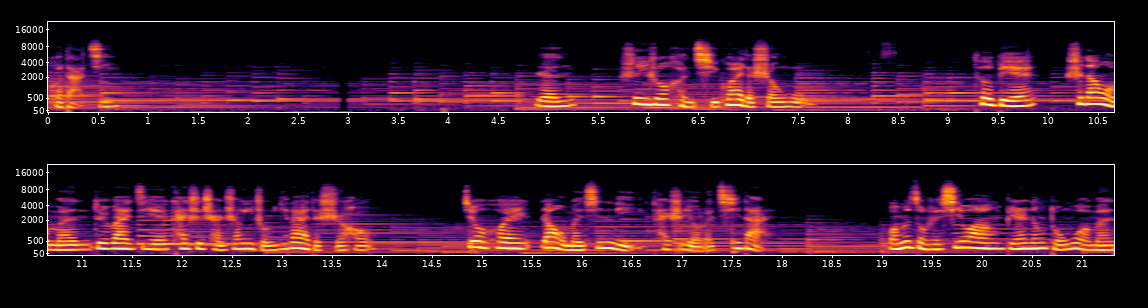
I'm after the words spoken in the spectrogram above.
和打击。人是一种很奇怪的生物，特别是当我们对外界开始产生一种依赖的时候，就会让我们心里开始有了期待。我们总是希望别人能懂我们。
